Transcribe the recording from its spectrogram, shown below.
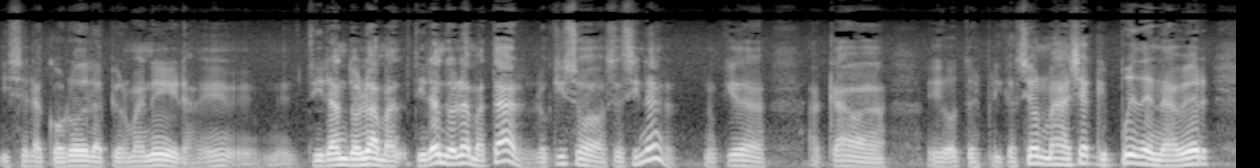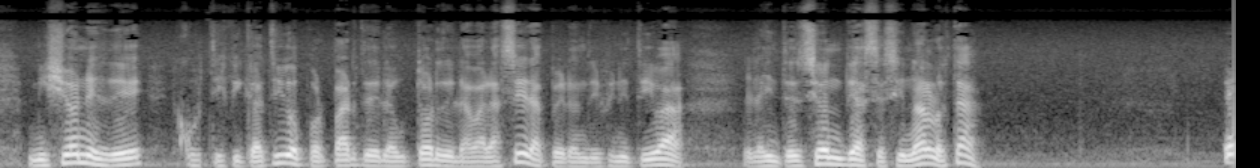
y se la cobró de la peor manera, ¿eh? tirándolo, a, tirándolo a matar, lo quiso asesinar. No queda acá eh, otra explicación, más allá que pueden haber millones de justificativos por parte del autor de la balacera, pero en definitiva la intención de asesinarlo está. Sí,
